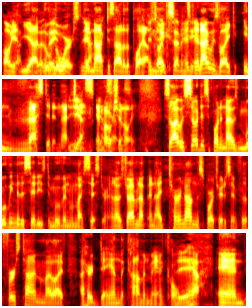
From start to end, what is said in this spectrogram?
Oh, yeah. yeah, the, They- the worst. yeah. They knocked us out of the playoffs In Like, week 17. and, and I was like invested in that team Yes, yes. emotionally. So I was so disappointed. And I was moving to the cities to move in with my sister, and I was driving up, and I turned on the sports radio station for the first time in my life. I heard Dan, the Common Man, Cole. Yeah. and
